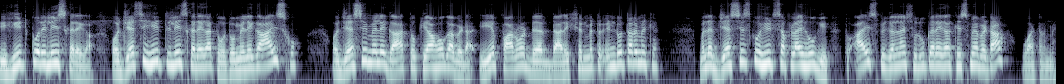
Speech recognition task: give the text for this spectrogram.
ये हीट को रिलीज़ करेगा। और जैसे हीट रिलीज़ करेगा तो तो मिलेगा आइस को। और जैसे मिलेगा तो क्या होगा बेटा? ये फॉरवर्ड डायरेक्शन में तो इंडोथर्मिक है। मतलब जैसे इसको हीट सप्लाई होगी तो आइस पिघलना शुरू करेगा किसमें बेटा? वाटर में।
